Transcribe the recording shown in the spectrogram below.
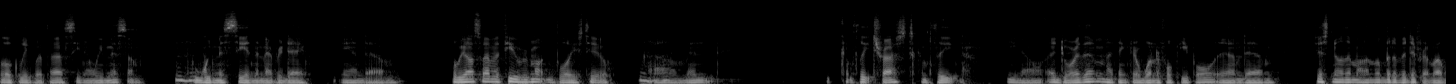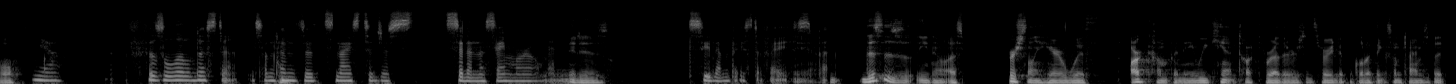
locally with us. You know, we miss them. hmm We miss seeing them every day. And, um, but we also have a few remote employees too. Mm-hmm. Um, and complete trust, complete, you know, adore them. I think they're wonderful people and, um, just know them on a little bit of a different level. yeah. Feels a little distant. Hmm. Sometimes it's nice to just sit in the same room and It is. see them face to face. This is, you know, us personally here with our company. We can't talk for others. It's very difficult, I think, sometimes. But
